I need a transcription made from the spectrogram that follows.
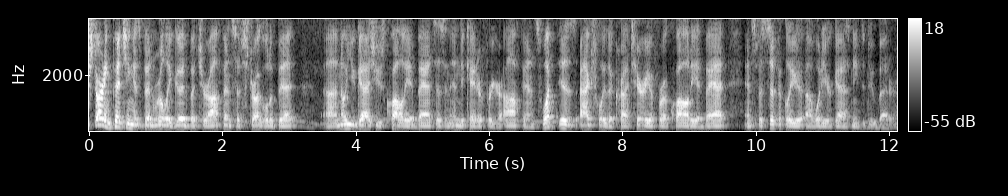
Your starting pitching has been really good, but your offense has struggled a bit. Uh, I know you guys use quality at bats as an indicator for your offense. What is actually the criteria for a quality at bat, and specifically, uh, what do your guys need to do better?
